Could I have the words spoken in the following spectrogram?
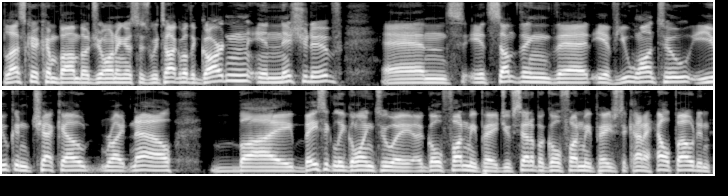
Bleska Kambamba joining us as we talk about the Garden Initiative. And it's something that if you want to, you can check out right now by basically going to a, a GoFundMe page. You've set up a GoFundMe page to kind of help out in,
